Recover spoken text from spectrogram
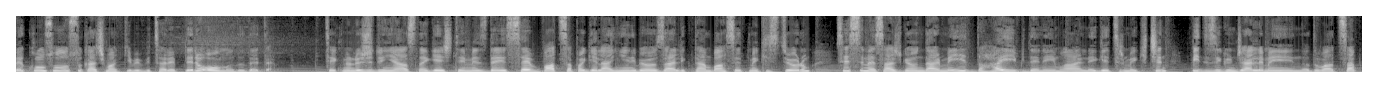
ve konsolosluk açmak gibi bir talepleri olmadı dedi. Teknoloji dünyasına geçtiğimizde ise WhatsApp'a gelen yeni bir özellikten bahsetmek istiyorum. Sesli mesaj göndermeyi daha iyi bir deneyim haline getirmek için bir dizi güncelleme yayınladı WhatsApp.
